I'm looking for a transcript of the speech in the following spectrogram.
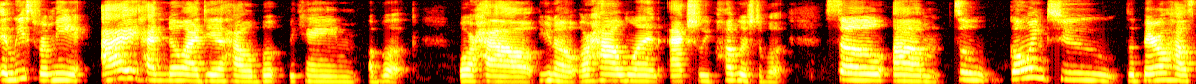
at least for me, I had no idea how a book became a book. or how you know or how one actually published a book so um so going to the Barrelhouse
